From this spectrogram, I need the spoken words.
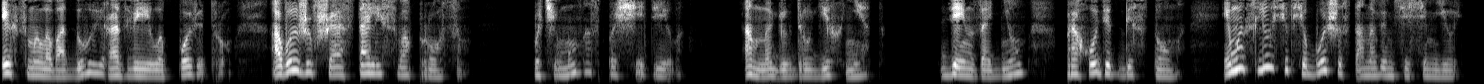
Их смыло водой, развеяло по ветру, а выжившие остались с вопросом, почему нас пощадило, а многих других нет. День за днем проходит без тома, и мы с Люси все больше становимся семьей.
